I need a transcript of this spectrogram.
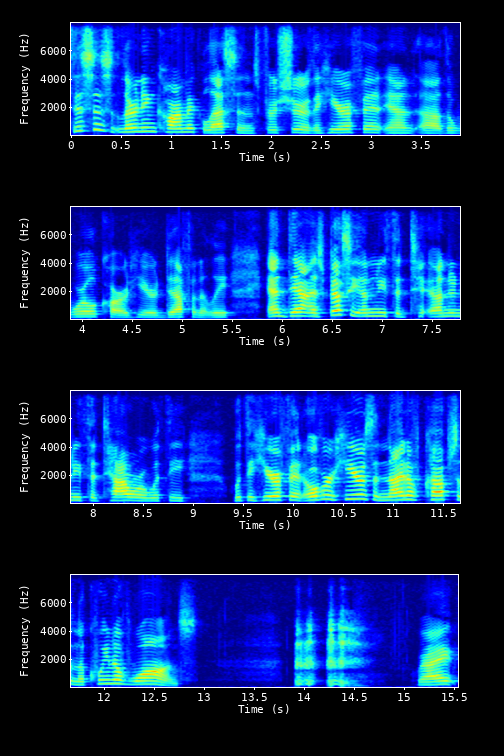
This is learning karmic lessons for sure. The Hierophant and uh, the World card here, definitely, and down, especially underneath the underneath the tower with the with the Hierophant. Over here is the Knight of Cups and the Queen of Wands. right?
